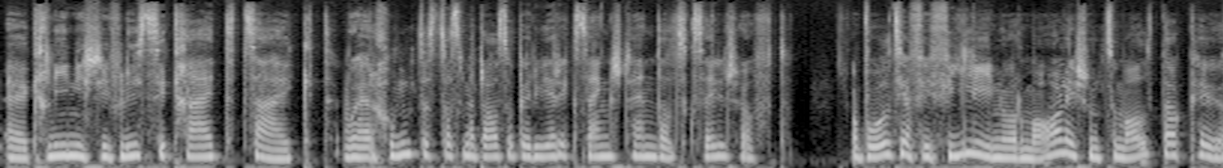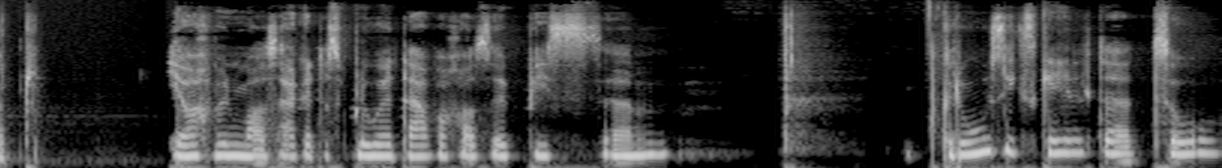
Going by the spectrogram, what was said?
äh, klinische Flüssigkeit zeigt. Woher kommt es, dass wir da so Berührungsängste haben als Gesellschaft? Obwohl es ja für viele normal ist und zum Alltag gehört. Ja, ich würde mal sagen, dass Blut einfach als etwas ähm, Grusiges gilt. So.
